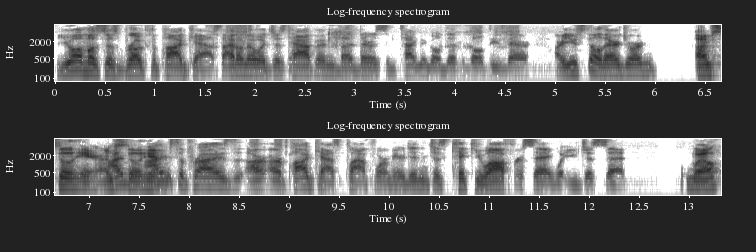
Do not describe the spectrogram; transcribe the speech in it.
you almost just broke the podcast. I don't know what just happened, but there's some technical difficulties there. Are you still there, Jordan? I'm still here. I'm, I'm still here. I'm surprised our, our podcast platform here didn't just kick you off for saying what you just said. Well,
